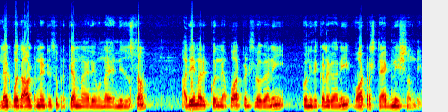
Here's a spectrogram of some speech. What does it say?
లేకపోతే ఆల్టర్నేటివ్స్ ప్రత్యామ్నాయాలు ఏమున్నాయో అన్నీ చూస్తాం. అదే మరి కొన్ని అపార్ట్మెంట్స్లో కానీ కొన్ని దిక్కలు కానీ వాటర్ స్టాగ్నేషన్ ఉంది.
